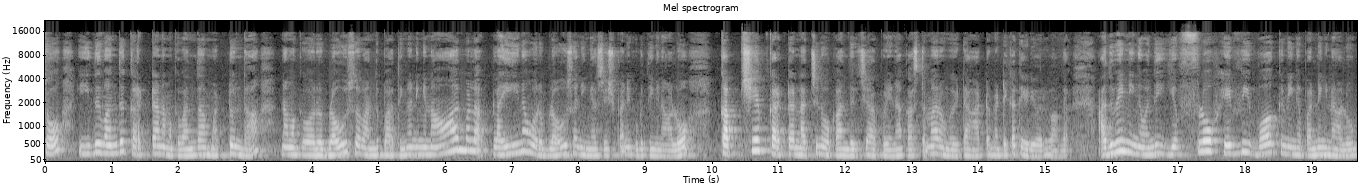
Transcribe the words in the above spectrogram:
so இது வந்து கரெக்டாக நமக்கு வந்தால் மட்டும்தான் நமக்கு ஒரு ப்ளவுஸை வந்து பார்த்திங்கன்னா நீங்கள் நார்மலாக ப்ளைனாக ஒரு ப்ளவுஸை நீங்கள் ஸ்டிச் பண்ணி கொடுத்தீங்கனாலும் கப் ஷேப் கரெக்டாக நச்சுன்னு உக்காந்துருச்சு அப்படின்னா கஸ்டமர் உங்ககிட்ட ஆட்டோமேட்டிக்காக தேடி வருவாங்க. அதுவே நீங்கள் வந்து எவ்வளோ ஹெவி ஒர்க் நீங்கள் பண்ணிங்கனாலும்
